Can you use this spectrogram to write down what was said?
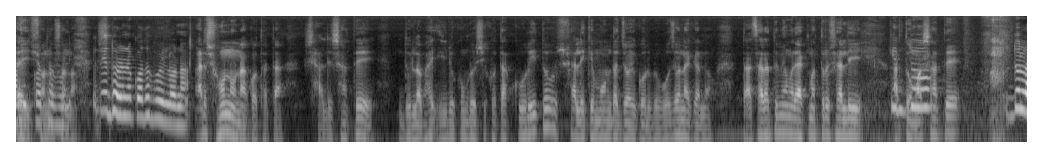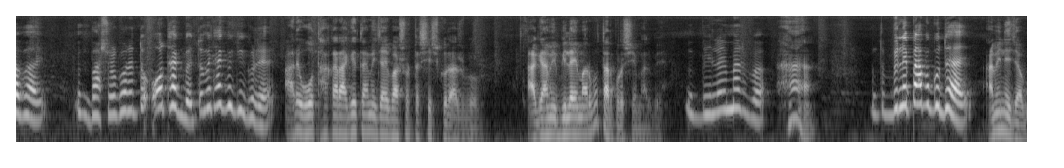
অনেক কথা বলি। এই ধরনের কথা বলল না। আরে শোনো না কথাটা। শালির সাথে দুলা ভাই এইরকম রসিকতা করেই তো শালিকে মনটা জয় করবে বোঝো না কেন? তাছাড়া তুমি আমার একমাত্র শালি আর তোমার সাথে দুলা ভাই বাসর ঘরে তো ও থাকবে তুমি থাকবে কি করে? আরে ও থাকার আগে তো আমি যাই বাসরটা শেষ করে আসব। আগে আমি বিলাই মারবো তারপরে সে মারবে। বিলাই মারবা? হ্যাঁ। তো বিলাই পাবো কোথায়? আমি নিয়ে যাব।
